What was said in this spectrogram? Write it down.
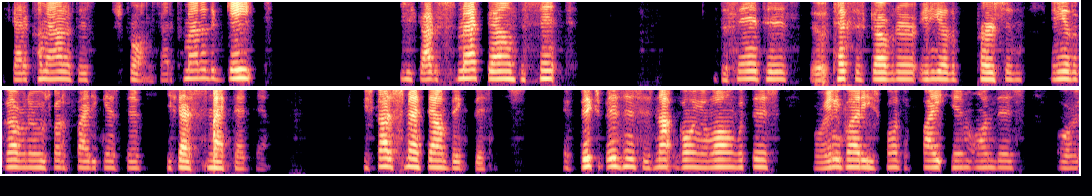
He's got to come out of this strong. He's got to come out of the gate. He's got to smack down dissent DeSantis, the Texas governor, any other person, any other governor who's going to fight against him, he's got to smack that down. He's got to smack down big business. If big business is not going along with this, or anybody who's going to fight him on this, or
